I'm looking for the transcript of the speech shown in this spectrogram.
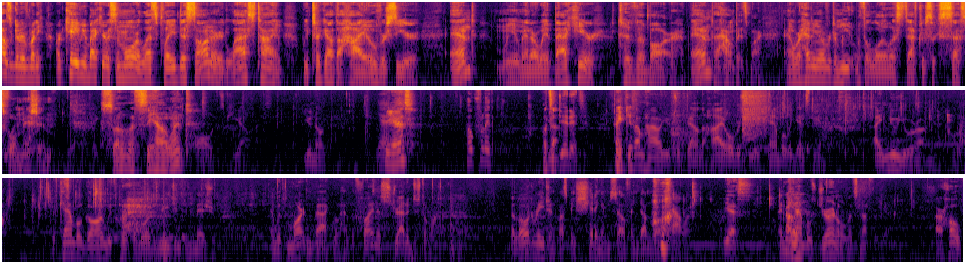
How's it going, everybody? Arcavia back here with some more Let's Play Dishonored. Last time, we took out the High Overseer, and we made our way back here to the bar, and the Hound Pits bar. And we're heading over to meet with the Loyalists after a successful mission. So, let's see how it went. all of his. You know that. Hey guys, Hopefully, what's you up? did it. Thank you. Somehow you took down the High Overseer Campbell against the odds. I knew you were our man. Cora. With Campbell gone, we've hurt the Lord Regent immeasurably. And with Martin back, we'll have the finest strategist alive. the Lord Regent must be shitting himself in Dunwall Tower. Yes, and Probably. Campbell's journal, let's not forget. Our hope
